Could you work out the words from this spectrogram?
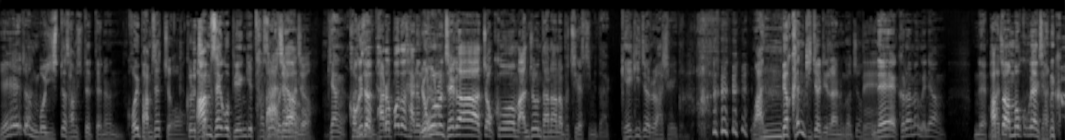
예전 뭐 20대 30대 때는 거의 밤샜죠. 그렇죠. 밤새고 비행기 타서 맞아, 그냥 맞아. 그냥 거기서 완전- 바로 뻗어 자는 거. 요거는 제가 조금 안 좋은 단어 하나 붙이겠습니다. 개기절을 하셔야 됩니다. 완벽한 기절이라는 거죠. 네. 네, 그러면 그냥 네, 밥도 맞아. 안 먹고 그냥 자는 거.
